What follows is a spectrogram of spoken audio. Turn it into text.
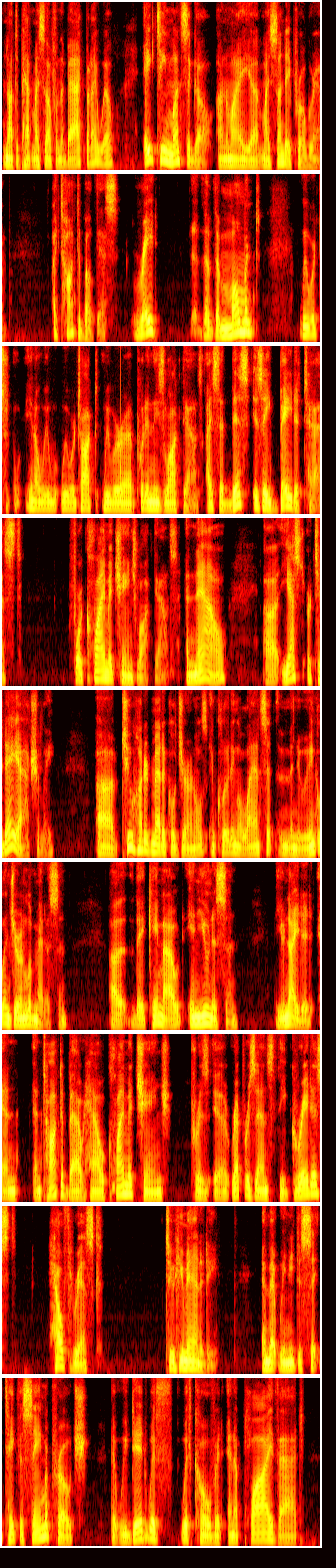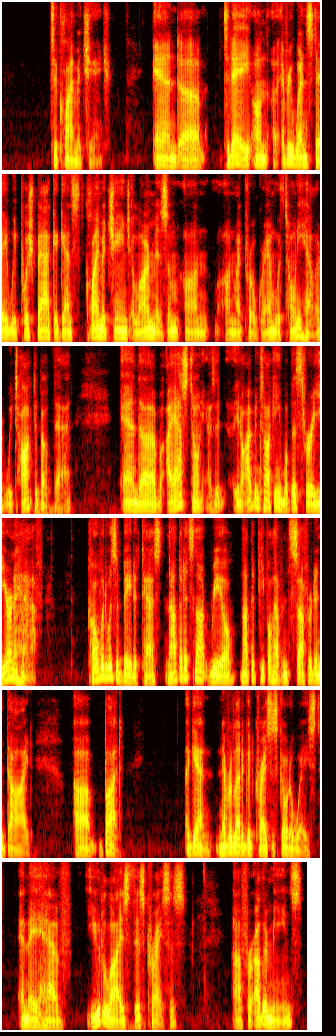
not to pat myself on the back, but I will. 18 months ago on my uh, my Sunday program, I talked about this. Right, the the moment we were, t- you know, we we were talked, we were uh, put in these lockdowns. I said this is a beta test for climate change lockdowns, and now, uh, yes, or today actually, uh, 200 medical journals, including the Lancet and the New England Journal of Medicine, uh, they came out in unison, united, and and talked about how climate change uh, represents the greatest health risk to humanity, and that we need to say, take the same approach that we did with with COVID and apply that to climate change. And uh, today, on uh, every Wednesday, we push back against climate change alarmism on on my program with Tony Heller. We talked about that, and uh, I asked Tony. I said, you know, I've been talking about this for a year and a half. COVID was a beta test. Not that it's not real, not that people haven't suffered and died, uh, but again, never let a good crisis go to waste. And they have utilized this crisis uh, for other means.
